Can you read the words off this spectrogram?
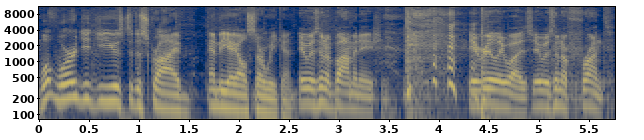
What word did you use to describe NBA All Star Weekend? It was an abomination. it really was. It was an affront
